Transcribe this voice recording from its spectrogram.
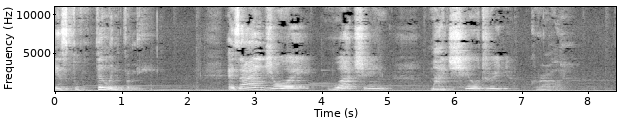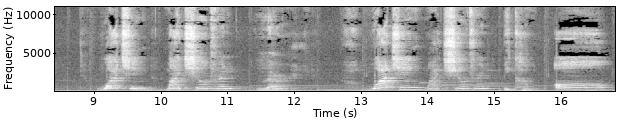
is fulfilling for me as I enjoy watching my children grow, watching my children learn, watching my children become all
